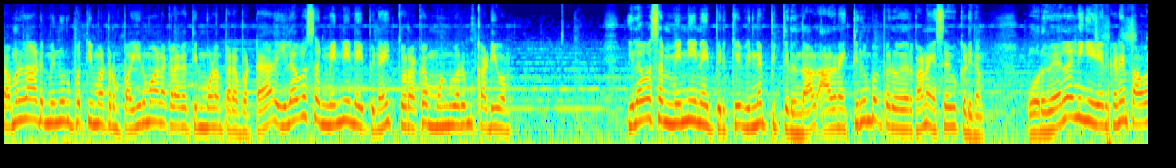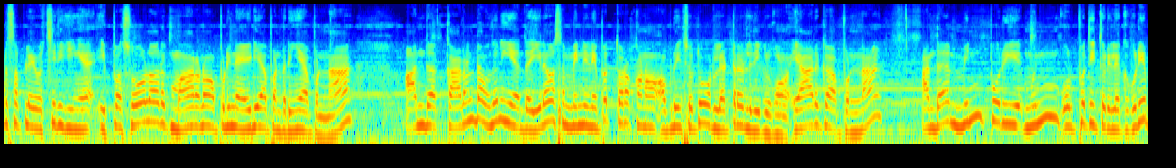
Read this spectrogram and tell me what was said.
தமிழ்நாடு மின் உற்பத்தி மற்றும் பகிர்மான கழகத்தின் மூலம் பெறப்பட்ட இலவச மின் இணைப்பினை துறக்க முன்வரும் கடிவம் இலவச மின் இணைப்பிற்கு விண்ணப்பித்திருந்தால் அதனை திரும்ப பெறுவதற்கான இசைவு கடிதம். ஒருவேளை நீங்கள் ஏற்கனவே பவர் சப்ளை வச்சுருக்கீங்க. இப்போ சோலாருக்கு மாறணும் அப்படின்னு ஐடியா பண்ணுறீங்க அப்படின்னா அந்த கரண்ட்டை வந்து நீங்கள் அந்த இலவச மின் இணைப்பை திறக்கணும் அப்படின்னு சொல்லிட்டு ஒரு லெட்டர் எழுதி கொடுக்கணும். யாருக்கு அப்படின்னா அந்த மின் பொறி மின் உற்பத்தி துறையில் இருக்கக்கூடிய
